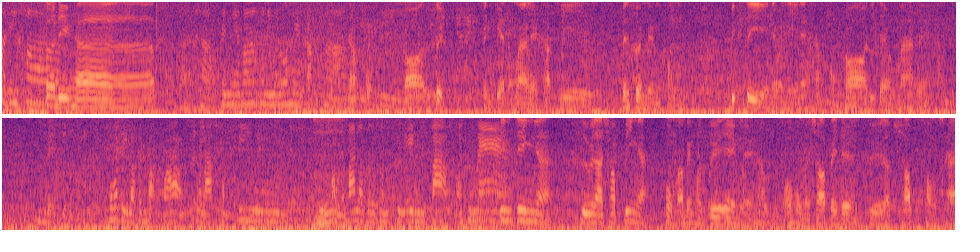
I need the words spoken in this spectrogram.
วัสดีค่ะสวัสดีครับค่ะเป็นไงบ้างวันนี้มาร่วมงานกับทาง ครับผมบิ๊กซีก็รู้สึกเป็นเกียรติมากๆเลยครับ ที่เป็นส่วนหนึ่งของ Big C ในวันนี้นะครับ ผมก็ดีใจมากๆเลยครับ อืมปกติเราเป็นแบบว่าเวลาช้อปปิ้งซื้อของในบ้านเราจะเป็นคนซื้อเองหรือเปล่าหรือว่าคุณแม่จริงๆอะคือเวลาช้อปปิ้งอะผมมาเป็นคนซื้อเองเลยครับเพราะผมมาชอบไปเดินซื้อแบบช็อปของใช้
